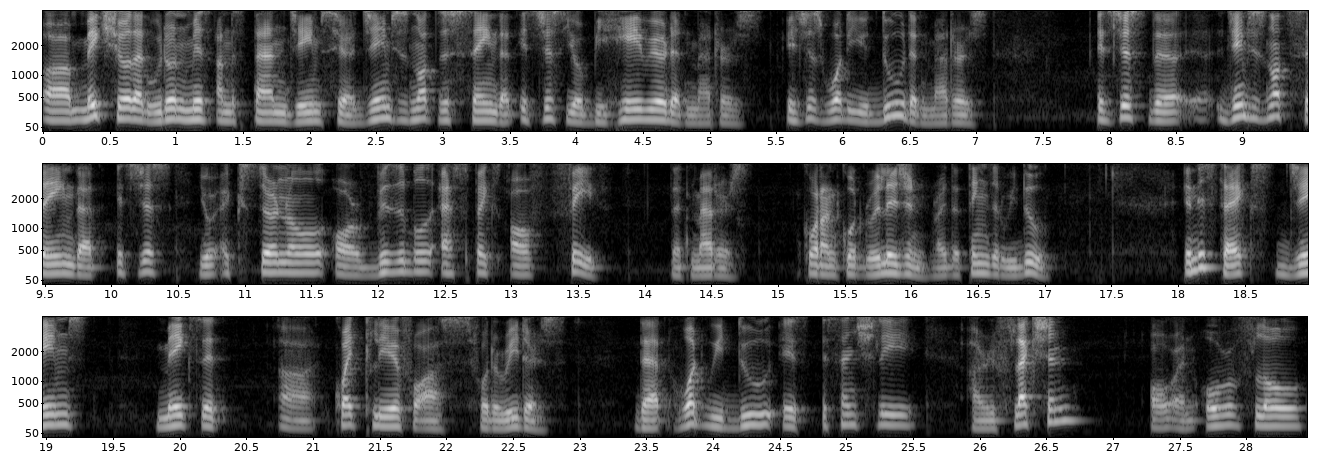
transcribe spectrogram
uh, make sure that we don't misunderstand James here. James is not just saying that it's just your behavior that matters. It's just what you do that matters it's just the James is not saying that it's just your external or visible aspects of faith that matters, quote unquote religion, right? The things that we do. In this text, James makes it uh, quite clear for us, for the readers, that what we do is essentially a reflection or an overflow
